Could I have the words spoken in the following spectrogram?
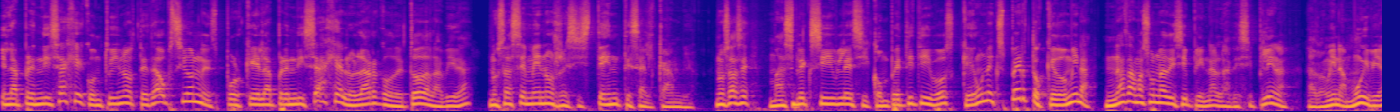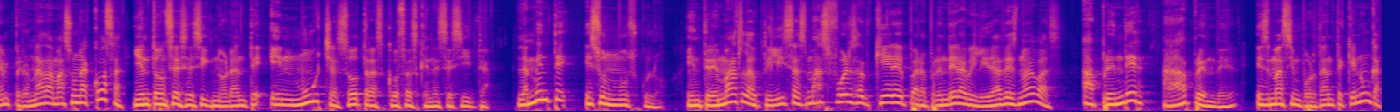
El aprendizaje continuo te da opciones porque el aprendizaje a lo largo de toda la vida nos hace menos resistentes al cambio. Nos hace más flexibles y competitivos que un experto que domina nada más una disciplina. La disciplina la domina muy bien, pero nada más una cosa. Y entonces es ignorante en muchas otras cosas que necesita. La mente es un músculo. Entre más la utilizas, más fuerza adquiere para aprender habilidades nuevas. Aprender a aprender es más importante que nunca,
